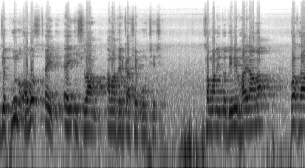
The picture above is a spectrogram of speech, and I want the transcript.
যে কোন অবস্থায় এই ইসলাম আমাদের কাছে পৌঁছেছে। সম্মানিত দিনী ভাইরা আমার, কথা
